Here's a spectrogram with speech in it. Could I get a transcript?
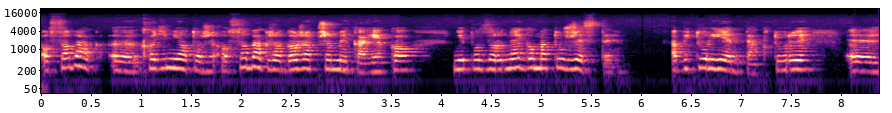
osoba, e, chodzi mi o to, że osoba Grzegorza Przemyka jako niepozornego maturzysty, abiturienta, który e,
